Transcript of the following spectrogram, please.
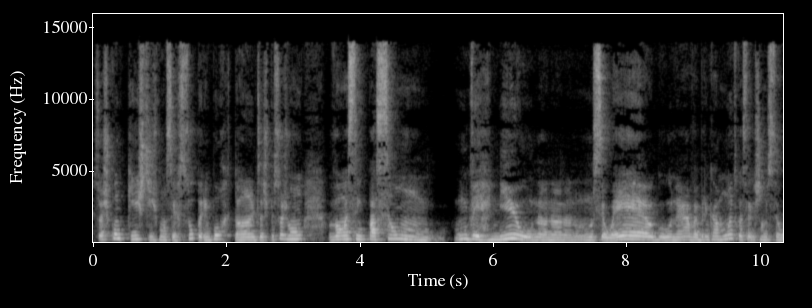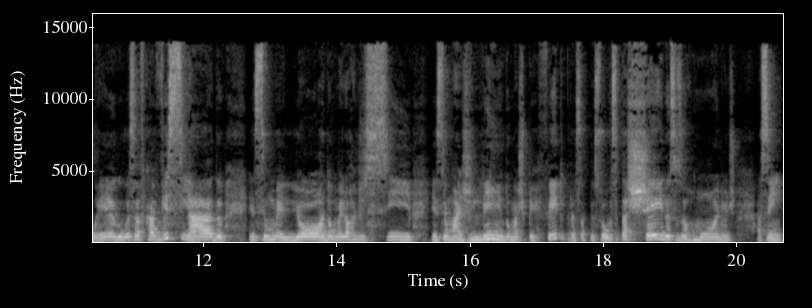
Suas conquistas vão ser super importantes, as pessoas vão, vão assim, passar um, um vernil no, no, no, no, seu ego, né? Vai brincar muito com essa questão do seu ego, você vai ficar viciado em ser o melhor, dar o melhor de si, em ser o mais lindo, o mais perfeito para essa pessoa. Você tá cheio desses hormônios, assim,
